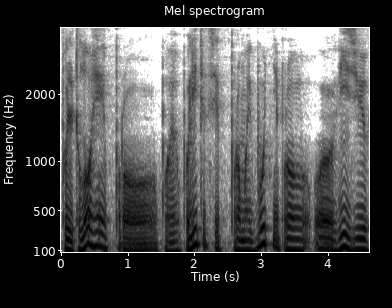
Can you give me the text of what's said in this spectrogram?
політології, про по геополітиці, про майбутнє, про о, візію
